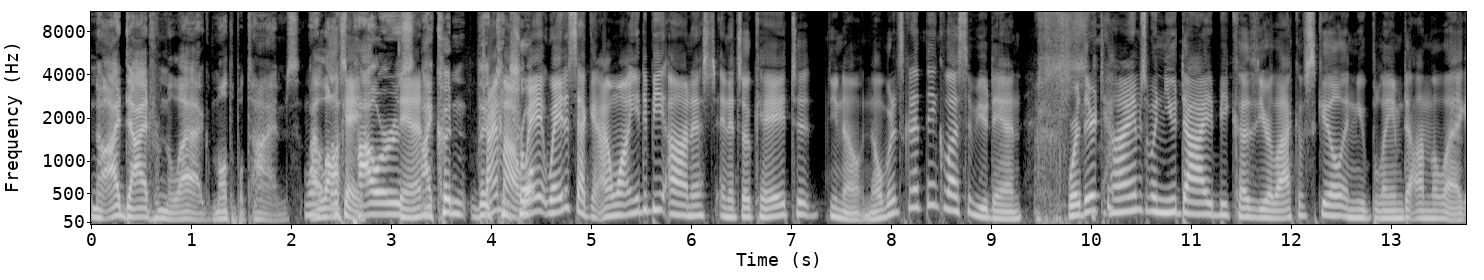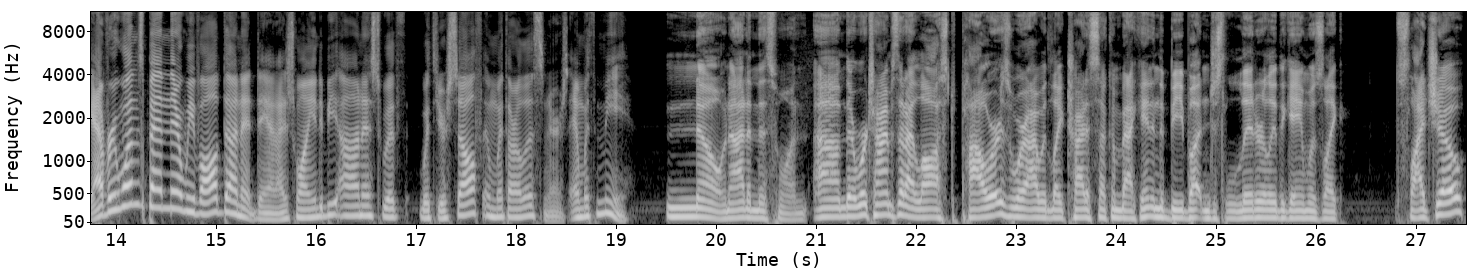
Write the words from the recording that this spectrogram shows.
no, I died from the lag multiple times. I lost okay, powers. Dan, I couldn't. The Time control. out. Wait, wait a second. I want you to be honest, and it's okay to, you know, nobody's gonna think less of you, Dan. Were there times when you died because of your lack of skill and you blamed it on the leg? Everyone's been there. We've all done it, Dan. I just want you to be honest with with yourself and with our listeners and with me. No, not in this one. Um, there were times that I lost powers where I would like try to suck them back in, and the B button just literally the game was like slideshow,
